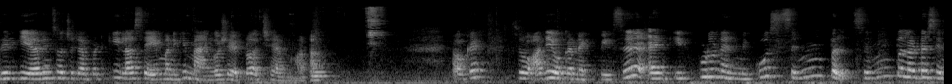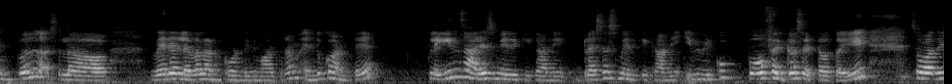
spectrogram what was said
దీనికి ఇయర్ రింగ్స్ వచ్చేటప్పటికి ఇలా సేమ్ మనకి మ్యాంగో షేప్లో వచ్చాయన్నమాట. ఓకే? సో అది ఒక నెక్ పీస్ అండ్ ఇప్పుడు నేను మీకు సింపుల్ సింపుల్ అంటే సింపుల్ అసలు వేరే లెవెల్ అనుకోండి ఇది మాత్రం. ఎందుకు అంటే ప్లెయిన్ సారీస్ మీదకి కానీ డ్రెస్సెస్ మీదకి కానీ ఇవి మీకు పర్ఫెక్ట్గా సెట్ అవుతాయి. సో అది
